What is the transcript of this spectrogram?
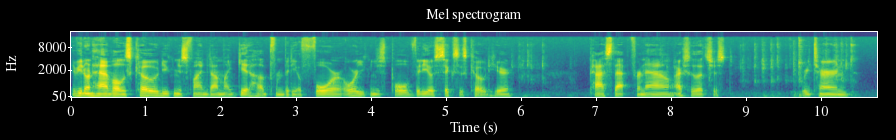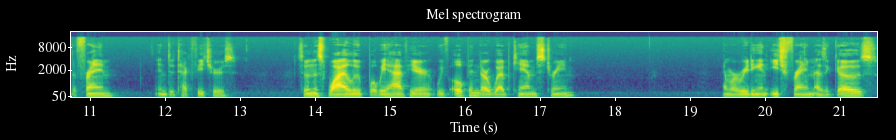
If you don't have all this code, you can just find it on my GitHub from video 4, or you can just pull video 6's code here. Pass that for now. Actually, let's just return the frame in detect features. So in this while loop, what we have here, we've opened our webcam stream, and we're reading in each frame as it goes,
